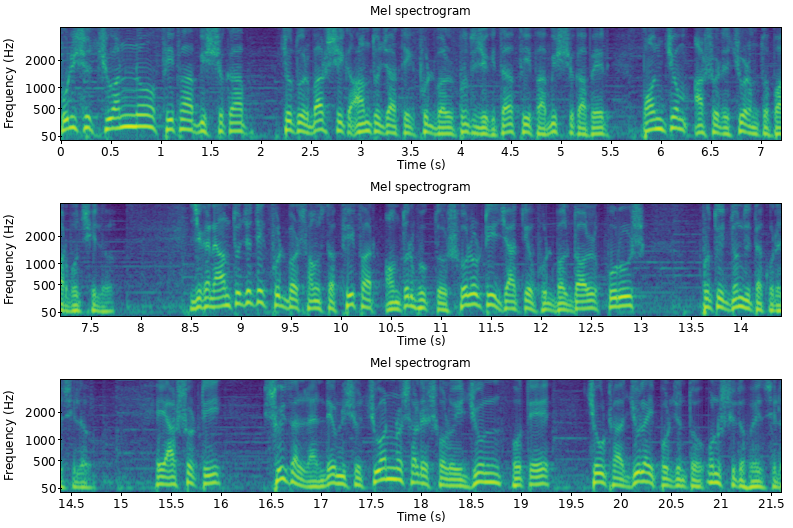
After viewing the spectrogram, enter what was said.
উনিশশো চুয়ান্ন ফিফা বিশ্বকাপ চতুর্বার্ষিক আন্তর্জাতিক ফুটবল প্রতিযোগিতা ফিফা বিশ্বকাপের পঞ্চম আসরের চূড়ান্ত পর্ব ছিল, যেখানে আন্তর্জাতিক ফুটবল সংস্থা ফিফার অন্তর্ভুক্ত ষোলোটি জাতীয় ফুটবল দল পুরুষ প্রতিদ্বন্দ্বিতা করেছিল। এই আসরটি সুইজারল্যান্ডে উনিশশো চুয়ান্ন সালের ষোলোই জুন হতে চৌঠা জুলাই পর্যন্ত অনুষ্ঠিত হয়েছিল।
